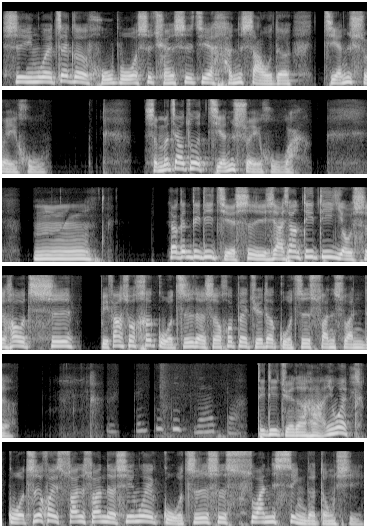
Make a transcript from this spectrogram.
是因为这个湖泊是全世界很少的碱水湖。什么叫做碱水湖啊？嗯，要跟弟弟解释一下。像弟弟有时候吃，比方说喝果汁的时候，会不会觉得果汁酸酸的？弟弟觉得。弟弟觉得哈，因为果汁会酸酸的，是因为果汁是酸性的东西。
